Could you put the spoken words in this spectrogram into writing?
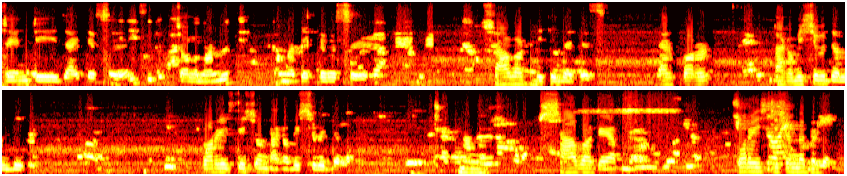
ট্রেনটি যাইতেছে, চলমান। আমরা দেখতে পাচ্ছি, শাহবাগ দিকে যাইতেছে। তারপর ঢাকা বিশ্ববিদ্যালয় দিকে। পরের স্টেশন ঢাকা বিশ্ববিদ্যালয়। না না শাহবাগে আপনার পরের স্টেশনটা পেলাম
